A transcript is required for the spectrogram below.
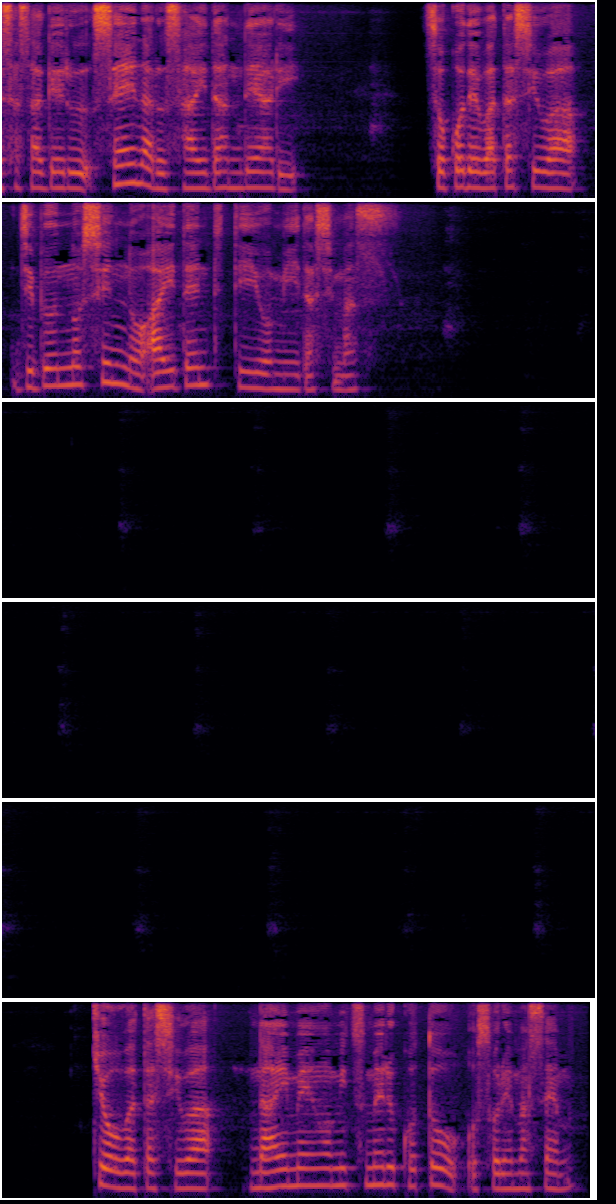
捧げる聖なる祭壇であり、そこで私は自分の真のアイデンティティを見出します。今日私は内面を見つめることを恐れません。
